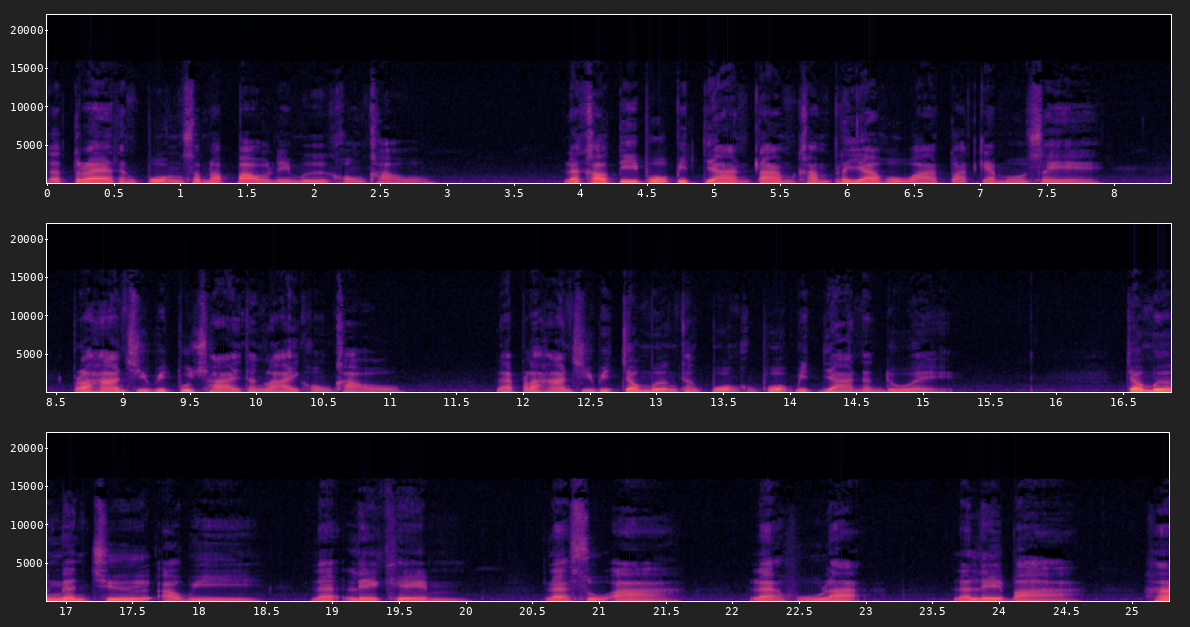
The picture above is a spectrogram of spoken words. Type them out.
และแตรทั้งปวงสำหรับเป่าในมือของเขา และเขาตีพวกปิดยานตามคำพระยะโฮวาตรัสแก่โมเส ประหารชีวิตผู้ชายทั้งหลายของเขา และประหารชีวิตเจ้าเมืองทั้งปวงของพวกมิดยานนั้นด้วย จ้าเมืองนั้นชื่ออาวี และเลเคม และซูอา และฮูละและเลบา ห้า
